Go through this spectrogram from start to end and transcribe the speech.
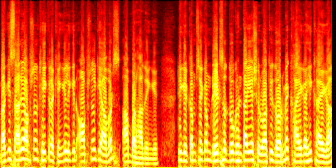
बाकी सारे ऑप्शनल ठीक रखेंगे, लेकिन ऑप्शनल के आवर्स आप बढ़ा देंगे। ठीक है, कम से कम डेढ़ से दो घंटा यह शुरुआती दौर में खाएगा ही खाएगा।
